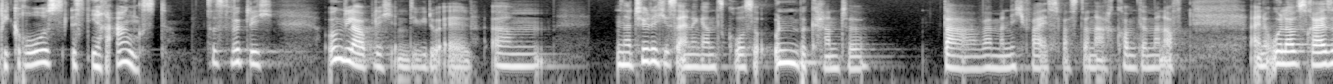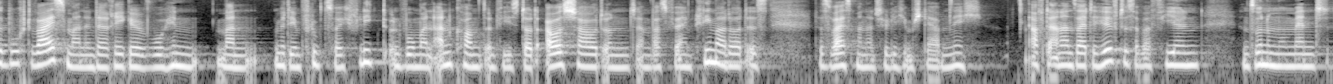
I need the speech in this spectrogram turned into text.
Wie groß ist ihre Angst? Es ist wirklich unglaublich individuell. Ähm, natürlich ist eine ganz große Unbekannte da, weil man nicht weiß, was danach kommt. Wenn man auf eine Urlaubsreise bucht, weiß man in der Regel, wohin man mit dem Flugzeug fliegt und wo man ankommt und wie es dort ausschaut und ähm, was für ein Klima dort ist. Das weiß man natürlich im Sterben nicht. Auf der anderen Seite hilft es aber vielen, in so einem Moment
